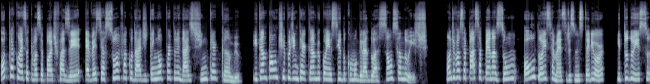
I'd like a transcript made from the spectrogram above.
Outra coisa que você pode fazer é ver se a sua faculdade tem oportunidades de intercâmbio e tentar um tipo de intercâmbio conhecido como graduação sanduíche, onde você passa apenas um ou dois semestres no exterior e tudo isso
